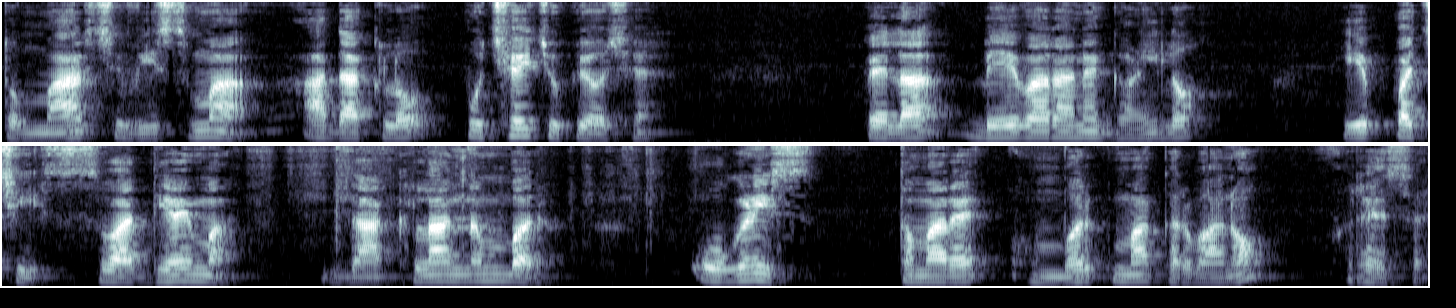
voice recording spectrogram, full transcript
તો માર્ચ વીસમાં આ દાખલો પૂછાઈ ચૂક્યો છે. પહેલાં બે વાર આને ગણી લો. એ પછી સ્વાધ્યાયમાં દાખલા નંબર ઓગણીસ તમારે હોમવર્કમાં કરવાનો રહેશે.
